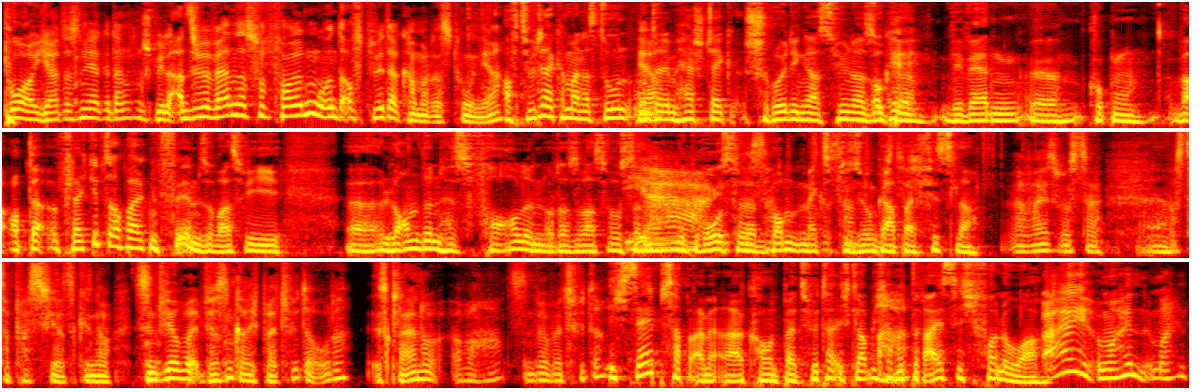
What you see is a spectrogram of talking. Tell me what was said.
Boah, ja, das sind ja Gedankenspiele. Also wir werden das verfolgen und auf Twitter kann man das tun, ja? Auf Twitter kann man das tun unter dem Hashtag Schrödingers Hühnersuppe. Okay. Wir werden äh, gucken, ob da vielleicht gibt's auch bald einen Film, sowas wie äh, London has fallen oder sowas, wo es dann Ja, eine große Bombenexplosion gab bei. Fissler. Wer weiß, was da, was da passiert, genau. Sind wir aber, wir sind gar nicht bei Twitter, oder? Ist kleiner, aber hart. Sind wir bei Twitter? Ich selbst habe einen Account bei Twitter. Ich glaube, ich habe 30 Follower. Ei, immerhin, immerhin.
